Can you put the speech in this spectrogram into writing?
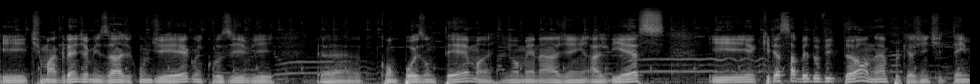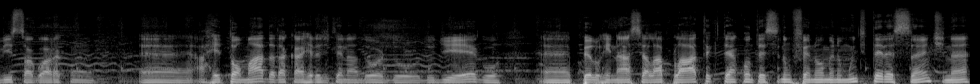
e tinha uma grande amizade com o Diego, inclusive é, compôs um tema em homenagem a Lies. E queria saber do Vitão, né? Porque a gente tem visto agora com é, a retomada da carreira de treinador do, do Diego é, pelo Rinácia La Plata, que tem acontecido um fenômeno muito interessante, né?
